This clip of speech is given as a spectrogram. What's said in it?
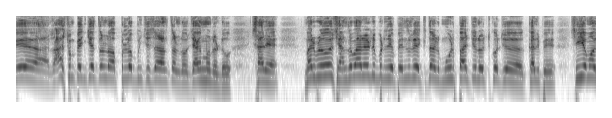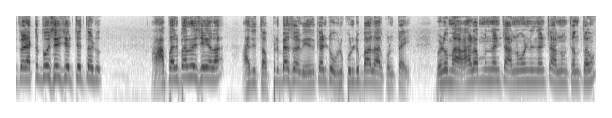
పే- రాష్ట్రం పెంచేస్తుండో అప్పుల్లో పుంచేస్తాడు అంటాడు జగన్మోహన్ రెడ్డి. సరే మరి ఇప్పుడు చంద్రబాబు నాయుడు ఇప్పుడు రేపు ఎందుకు ఎక్కుతాడు? మూడు పార్టీలు వచ్చుకొని కలిపి సీఎం అవుతాడు. ఎక్కడ దోశ వేసి ఎత్తేస్తాడు? ఆ పరిపాలన చేయాలా? అది తప్పుడు బేసాలు ఎందుకంటే ఉలుకుంటి బాలు వాళ్ళకు ఉంటాయి ఇప్పుడు మా ఆడమ్మ ఉందంటే అన్నం వండిందంటే అన్నం తింటాం.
